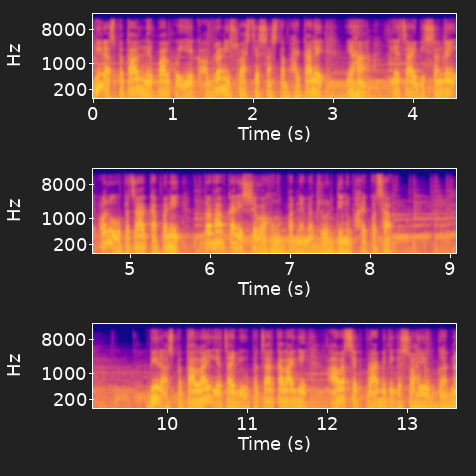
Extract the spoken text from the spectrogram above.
वीर अस्पताल नेपालको एक अग्रणी स्वास्थ्य संस्था भएकाले यहाँ एचआइभीसँगै अरू उपचारका पनि प्रभावकारी सेवा हुनुपर्नेमा जोड दिनुभएको छ। वीर अस्पताललाई एचआइभी उपचारका लागि आवश्यक प्राविधिक सहयोग गर्न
